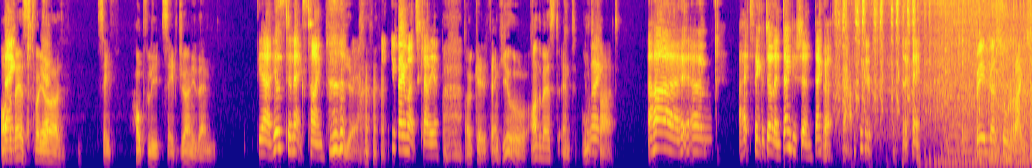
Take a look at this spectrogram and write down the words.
All Thank- the best for yeah. your safe, hopefully safe journey. Then, Yeah, here's to next time. yeah. Thank you very much, Claudia. okay, thank you. All the best and gute Right. Fahrt. Aha, um, I had to think of German. Dankeschön. Danke. okay. Pegasus Reise.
